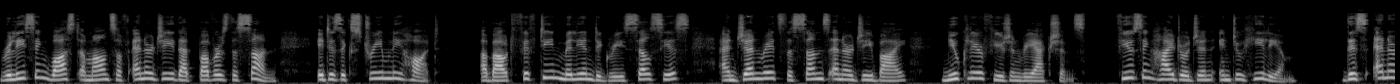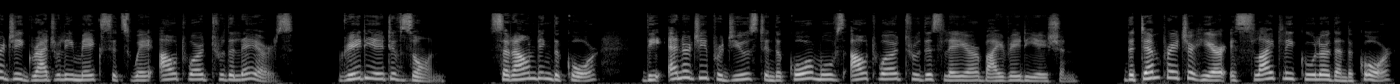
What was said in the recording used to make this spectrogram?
releasing vast amounts of energy that powers the Sun. It is extremely hot, about 15 million degrees Celsius, and generates the Sun's energy by nuclear fusion reactions, fusing hydrogen into helium. This energy gradually makes its way outward through the layers. Radiative zone. Surrounding the core, the energy produced in the core moves outward through this layer by radiation. The temperature here is slightly cooler than the core,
